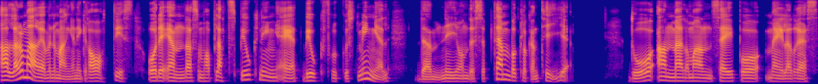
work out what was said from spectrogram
Alla de här evenemangen är gratis och det enda som har platsbokning är ett bokfrukostmingel den 9 september klockan 10. Då anmäler man sig på mejladress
